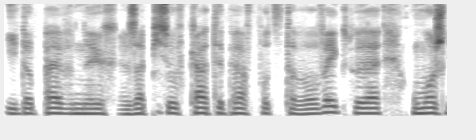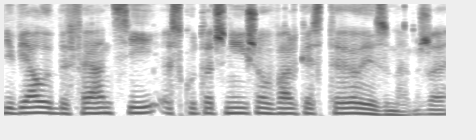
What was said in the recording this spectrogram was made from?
i do pewnych zapisów karty praw podstawowej, które umożliwiałyby Francji skuteczniejszą walkę z terroryzmem, że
